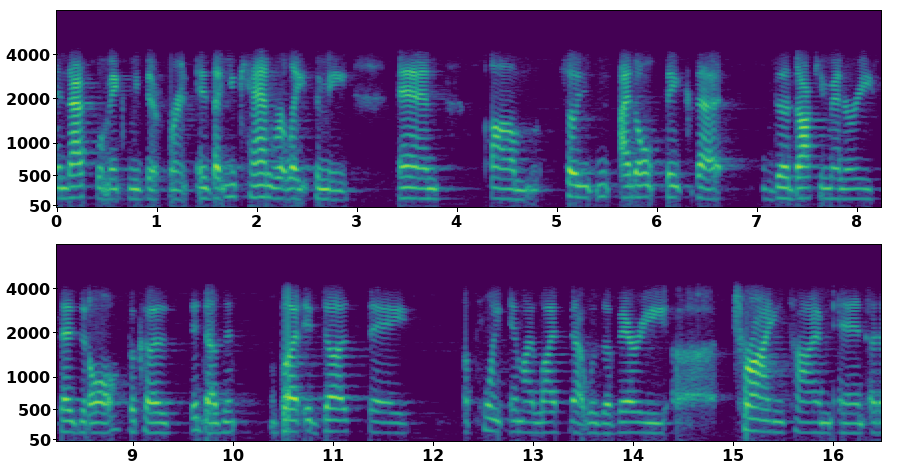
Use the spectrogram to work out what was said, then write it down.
and that's what makes me different. Is that you can relate to me, and um, so I don't think that the documentary says it all because it doesn't, but it does say a point in my life that was a very uh, trying time and a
